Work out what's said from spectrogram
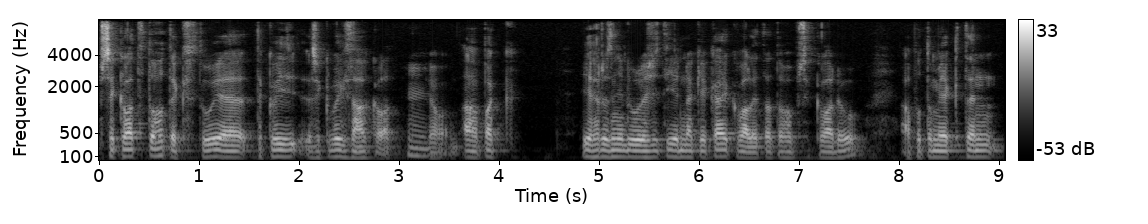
překlad toho textu je takový, řekl bych, základ. Hmm. Jo. A pak je hrozně důležitý jednak, jaká je kvalita toho překladu a potom, jak ten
